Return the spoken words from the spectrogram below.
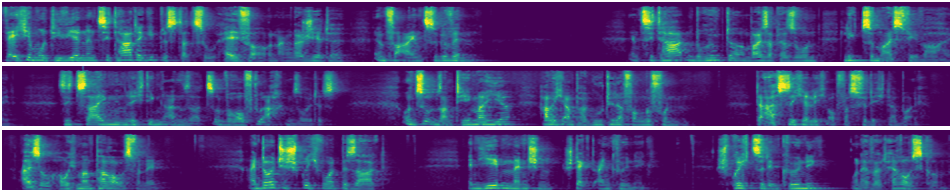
Welche motivierenden Zitate gibt es dazu, Helfer und Engagierte im Verein zu gewinnen? In Zitaten berühmter und weiser Personen liegt zumeist viel Wahrheit. Sie zeigen den richtigen Ansatz und worauf du achten solltest. Und zu unserem Thema hier habe ich ein paar gute davon gefunden. Da ist sicherlich auch was für dich dabei. Also hau ich mal ein paar raus von denen. Ein deutsches Sprichwort besagt, in jedem Menschen steckt ein König spricht zu dem König und er wird herauskommen.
